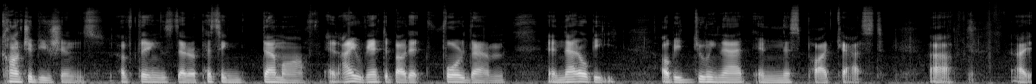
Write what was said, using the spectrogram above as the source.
contributions of things that are pissing them off and I rant about it for them and that'll be I'll be doing that in this podcast. Uh, I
